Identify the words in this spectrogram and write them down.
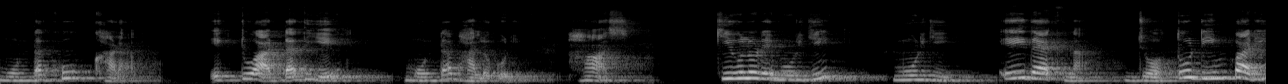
মনটা খুব খারাপ। একটু আড্ডা দিয়ে মনটা ভালো করি। হাঁস। কি হলো রে মুরগি? মুরগি, এই দেখ না, যত ডিম পারি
